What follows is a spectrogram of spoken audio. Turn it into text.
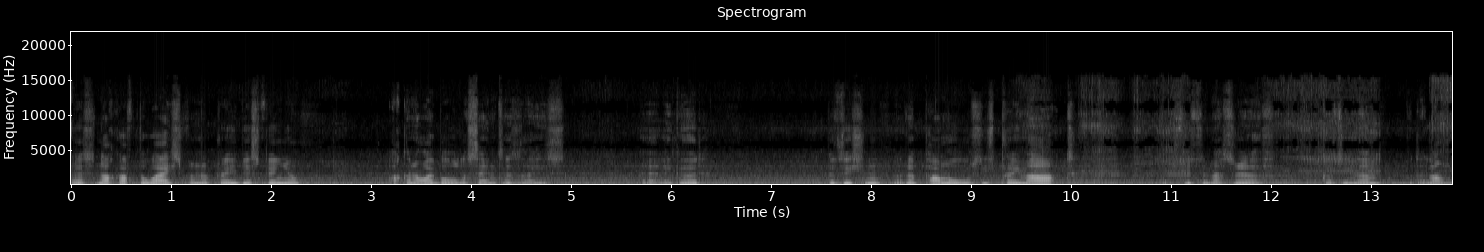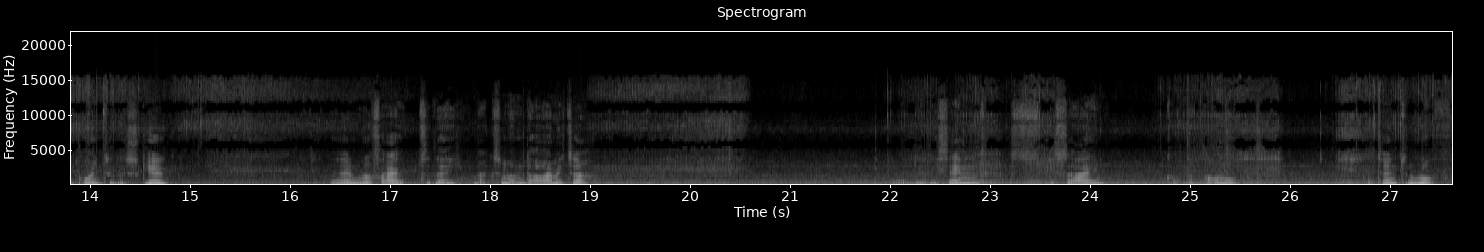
First knock off the waste from the previous finial. I can eyeball the centres of these fairly good. The position of the pommels is pre-marked. It's just a matter of cutting them with the long point of the skew and then rough out to the maximum diameter. And the descend the same, cut the pommel. I tend to rough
